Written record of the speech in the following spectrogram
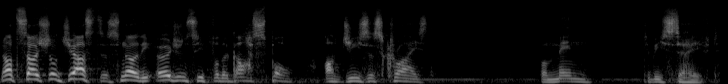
Not social justice, no, the urgency for the gospel of Jesus Christ for men to be saved.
